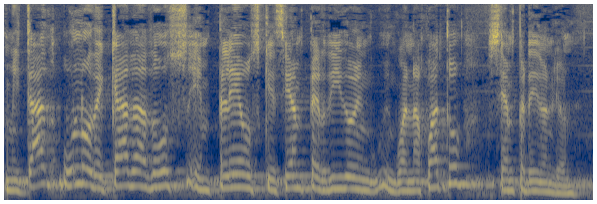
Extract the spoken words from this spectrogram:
mitad. Uno de cada dos empleos que se han perdido en Guanajuato se han perdido en León.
